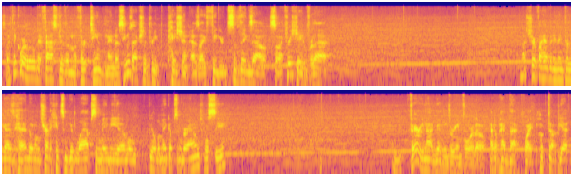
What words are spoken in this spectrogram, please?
So I think we're a little bit faster than the 13 behind us. He was actually pretty patient as I figured some things out, so I appreciate him for that. Not sure if I have anything for the guys ahead, but I'm to try to hit some good laps and maybe uh, we'll be able to make up some ground. We'll see. I'm very not good in 3 and 4, though. I don't have that quite hooked up yet.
